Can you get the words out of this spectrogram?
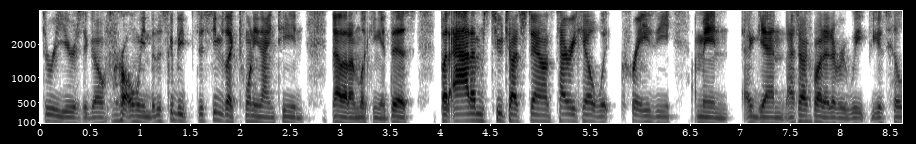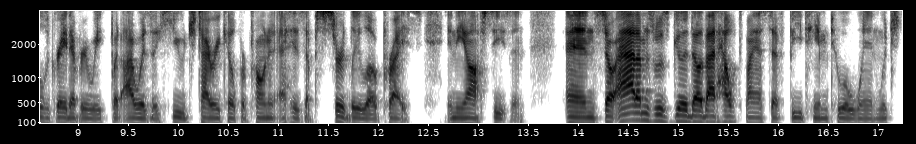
three years ago for all we know. This could be this seems like 2019 now that I'm looking at this. But Adams, two touchdowns, Tyreek Hill went crazy. I mean, again, I talk about it every week because Hill's great every week, but I was a huge Tyreek Hill proponent at his absurdly low price in the offseason. And so Adams was good, though. That helped my SFB team to a win, which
